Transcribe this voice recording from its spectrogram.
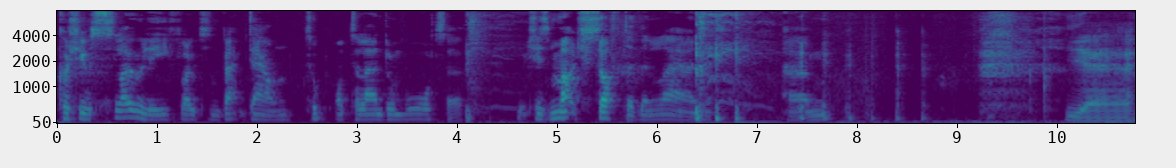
Because she was slowly floating back down to, to land on water, which is much softer than land. Um, yeah,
